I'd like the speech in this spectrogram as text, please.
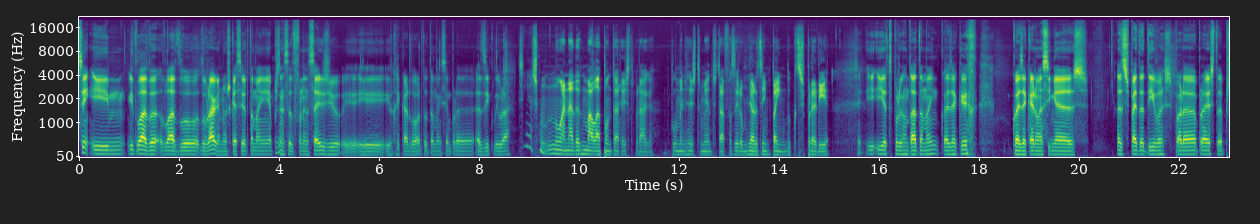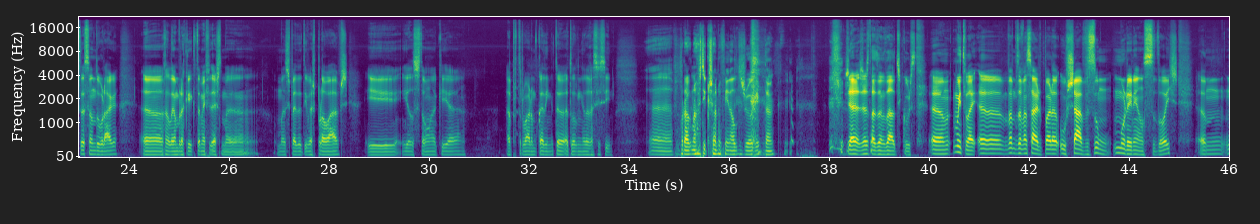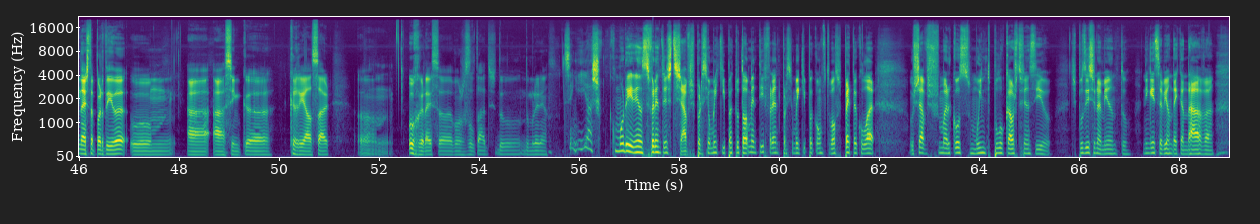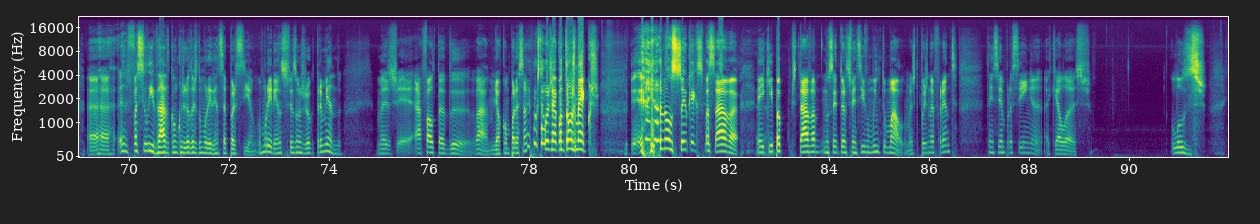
Sim, e, e do lado, do, lado do, do, Braga, não esquecer também a presença de Fernando Sérgio e, e, e de Ricardo Horta também sempre a, a, desequilibrar. Sim, acho que não há nada de mal a apontar este Braga. Pelo menos neste momento está a fazer o melhor desempenho do que se esperaria. Sim, e ia-te perguntar também quais é que quais é que eram assim as, as expectativas para, para esta prestação do Braga. Uh, relembro aqui que também fizeste uma, umas expectativas para o Aves e, e eles estão aqui a, a perturbar um bocadinho a tua, a tua linha de raciocínio. Uh, prognóstico só no final do jogo, então. já, já estás a mudar o discurso. Uh, muito bem, uh, vamos avançar para o Chaves 1, Moreirense 2. Um, nesta partida, um, há, há assim que, que realçar um, o regresso a bons resultados do, do Moreirense. Sim, e acho que o Moreirense, frente a estes Chaves, parecia uma equipa totalmente diferente, parecia uma equipa com um futebol espetacular. O Chaves marcou-se muito pelo caos defensivo, desposicionamento, ninguém sabia onde é que andava, a facilidade com que os jogadores do Moreirense apareciam. O Moreirense fez um jogo tremendo mas é, à falta de vá, melhor comparação é porque estava já contra os mecos. Eu não sei o que é que se passava. A equipa estava no setor defensivo muito mal, mas depois na frente tem sempre assim aquelas luzes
